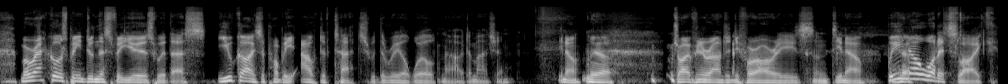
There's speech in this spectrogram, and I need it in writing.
Moreco's been doing this for years with us. You guys are probably out of touch with the real world now, I'd imagine. You know, Yeah. driving around in your Ferraris, and you know, we know what it's like.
